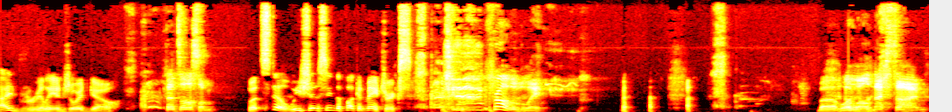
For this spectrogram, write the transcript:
I really enjoyed Go. That's awesome. But still, we should have seen the fucking Matrix. Probably. But Oh well, next time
